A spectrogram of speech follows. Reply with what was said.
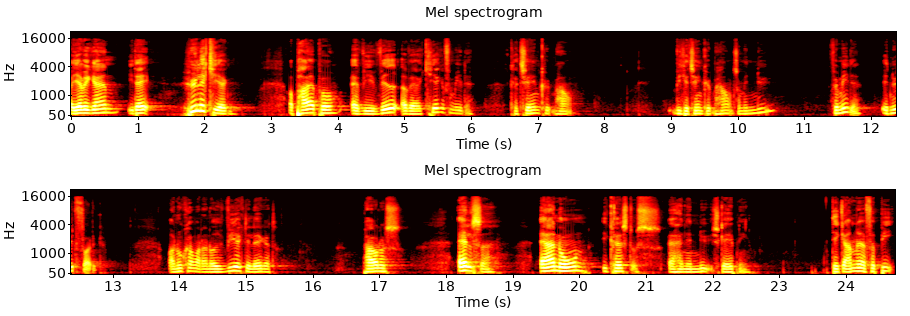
Og jeg vil gerne i dag hylde kirken og pege på, at vi ved at være kirkefamilie kan tjene København. Vi kan tjene København som en ny familie, et nyt folk. Og nu kommer der noget virkelig lækkert. Paulus. Altså, er nogen i Kristus, er han en ny skabning. Det gamle er forbi.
